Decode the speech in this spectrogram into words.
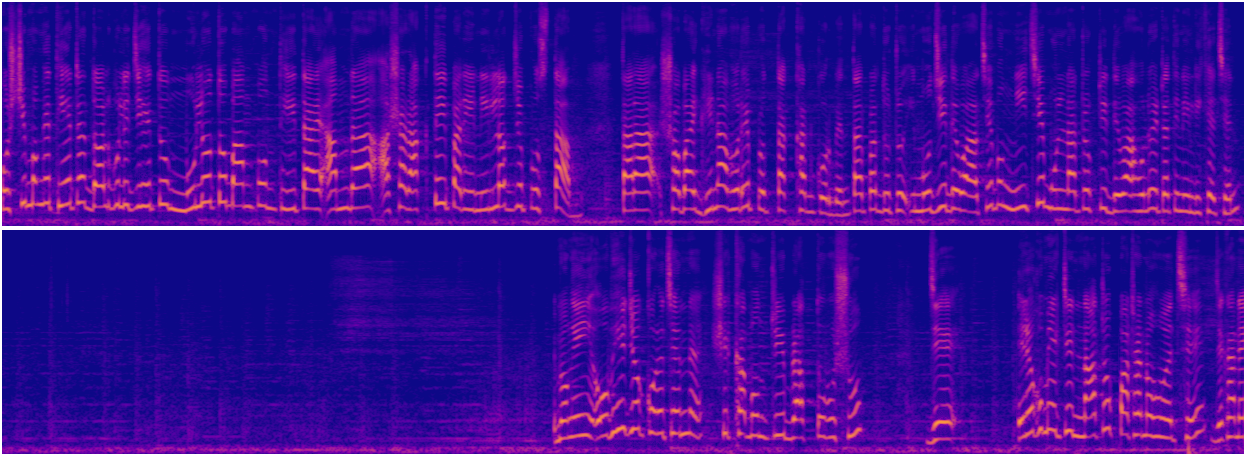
পশ্চিমবঙ্গে থিয়েটার দলগুলি যেহেতু মূলত বামপন্থী, তাই আমরা আশা রাখতেই পারি নির্লজ্জ প্রস্তাব তারা সবাই ঘৃণা ভরে প্রত্যাখ্যান করবেন। তারপর দুটো ইমোজি দেওয়া আছে এবং নিচে মূল নাটকটি দেওয়া হলো, এটা তিনি লিখেছেন। এবং এই অভিযোগ করেছেন শিক্ষামন্ত্রী ব্রাত্য বসু যে এরকমই একটি নাটক পাঠানো হয়েছে, যেখানে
